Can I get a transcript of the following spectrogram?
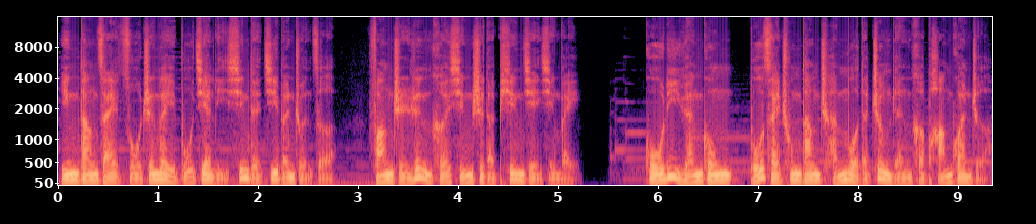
应当在组织内部建立新的基本准则，防止任何形式的偏见行为，鼓励员工不再充当沉默的证人和旁观者，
